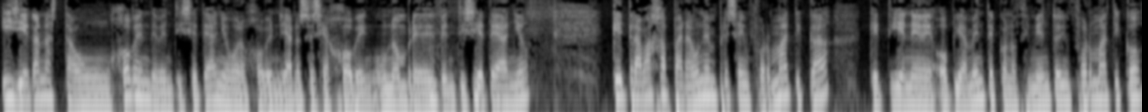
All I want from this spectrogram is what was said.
Y llegan hasta un joven de 27 años, bueno, joven, ya no sé si es joven, un hombre de 27 años que trabaja para una empresa informática que tiene obviamente conocimiento informático,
